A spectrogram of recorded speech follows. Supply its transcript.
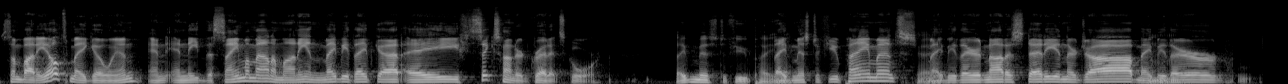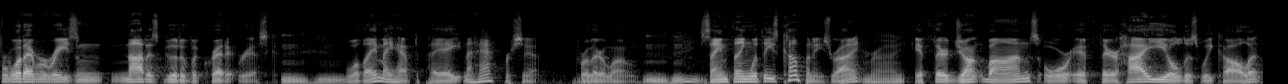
Somebody else may go in and, and need the same amount of money, and maybe they've got a 600 credit score. They've missed a few payments. They've missed a few payments. Maybe they're not as steady in their job. Maybe they're, for whatever reason, not as good of a credit risk. Mm-hmm. Well, they may have to pay eight and a half percent for their loan. Mm-hmm. Same thing with these companies, right? Right. If they're junk bonds or if they're high yield, as we call it,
